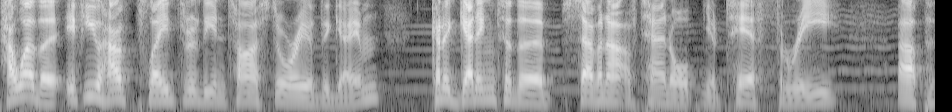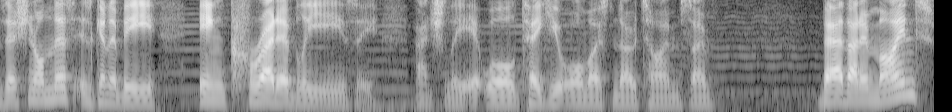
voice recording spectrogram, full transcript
However, if you have played through the entire story of the game, kind of getting to the 7 out of 10 or, you know, tier 3 uh, position on this is going to be incredibly easy. Actually, it will take you almost no time. So bear that in mind.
